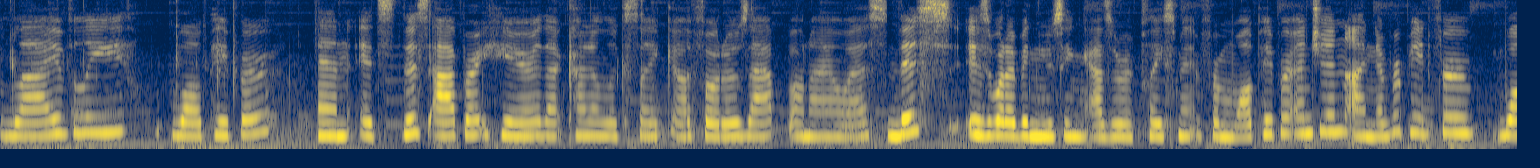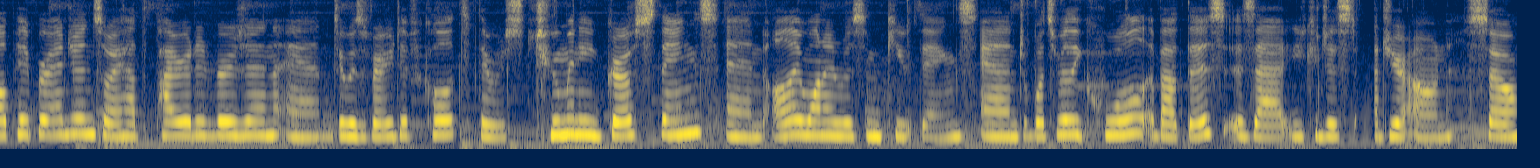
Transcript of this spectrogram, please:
Lively wallpaper and it's this app right here that kind of looks like a Photos app on iOS. This is what I've been using as a replacement from Wallpaper Engine. I never paid for Wallpaper Engine, so I had the pirated version and it was very difficult. There was too many gross things and all I wanted was some cute things. And what's really cool about this is that you can just add your own. So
